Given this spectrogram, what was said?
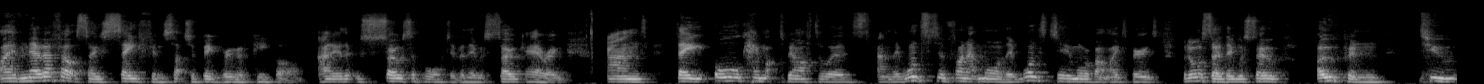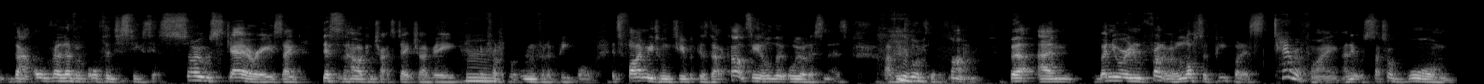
I have never felt so safe in such a big room of people. And it was so supportive and they were so caring. And they all came up to me afterwards and they wanted to find out more. They wanted to hear more about my experience, but also they were so open to that level of authenticity because it's so scary saying this is how I contracted HIV mm. in hmm. front of a room full of people. It's fine me talking to you because I can't see all, the, all your listeners. I've been talking to them fine. But um, when you're in front of a lot of people, it's terrifying. And it was such a warm,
